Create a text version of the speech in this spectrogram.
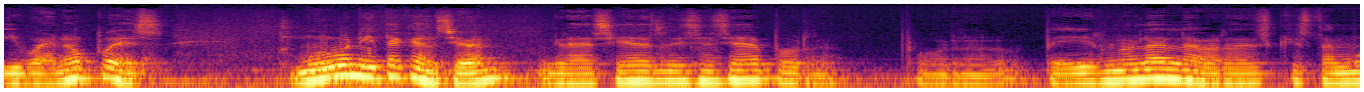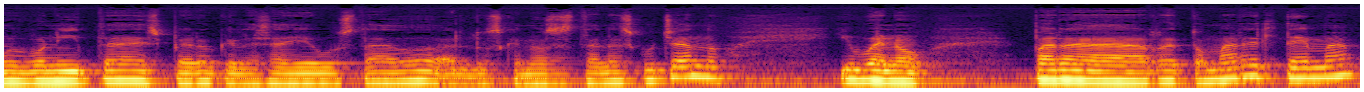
Y bueno, pues muy bonita canción. Gracias, licenciada, por, por pedírnosla. La verdad es que está muy bonita. Espero que les haya gustado a los que nos están escuchando. Y bueno, para retomar el tema,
